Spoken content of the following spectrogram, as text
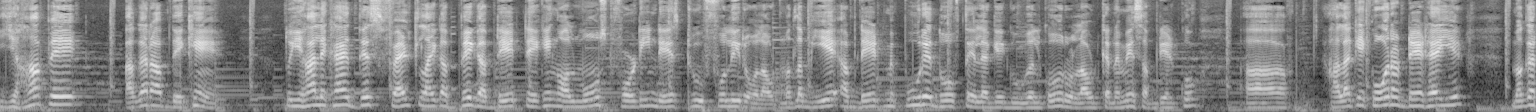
यहाँ पे अगर आप देखें तो यहाँ लिखा है this felt like a big update taking almost 14 days to fully roll out मतलब ये अपडेट में पूरे दो हफ़्ते लगे गूगल को रोल आउट करने में इस अपडेट को। हालाँकि कोर अपडेट है ये, मगर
